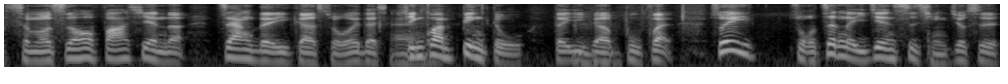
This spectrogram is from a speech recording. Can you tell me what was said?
什么时候发现了这样的一个所谓的新冠病毒的一个部分，所以。佐证了一件事情，就是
